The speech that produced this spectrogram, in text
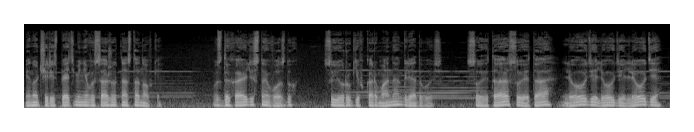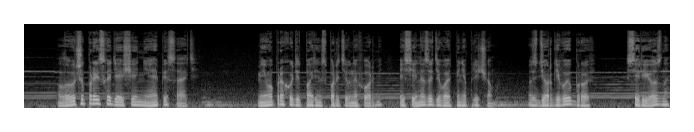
Минут через пять меня высаживают на остановке. Вздыхаю лесной воздух, сую руки в карманы, оглядываюсь. Суета, суета, люди, люди, люди. Лучше происходящее не описать. Мимо проходит парень в спортивной форме и сильно задевает меня плечом. Вздергиваю бровь. Серьезно?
